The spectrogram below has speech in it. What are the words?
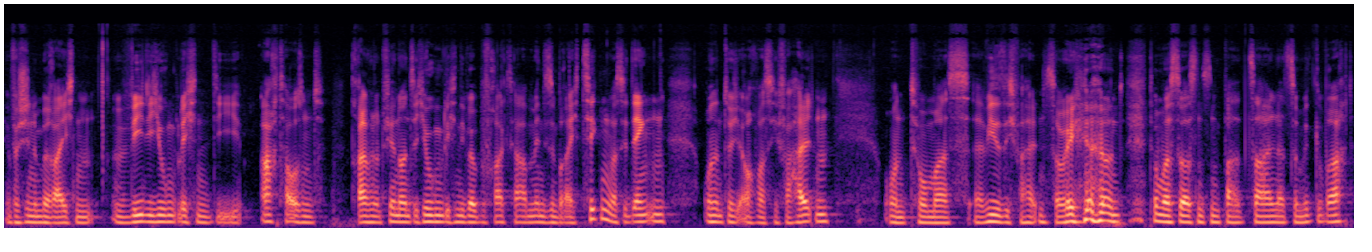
in verschiedenen Bereichen, wie die Jugendlichen, die 8394 Jugendlichen, die wir befragt haben, in diesem Bereich ticken, was sie denken und natürlich auch, was sie verhalten. Und Thomas, äh, wie sie sich verhalten, sorry. Und Thomas, du hast uns ein paar Zahlen dazu mitgebracht.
